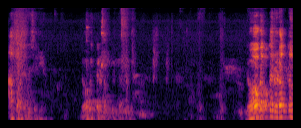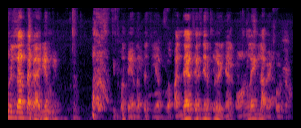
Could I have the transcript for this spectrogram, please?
ആ പറഞ്ഞത് ശരിയാണ്. ലോകത്തൊരിടത്തുമില്ല ലോകത്തൊരിടത്തുമില്ലാത്ത കാര്യം ഇപ്പൊ കേരളത്തിൽ ചെയ്യാൻ പോവാ. പഞ്ചായത്ത് തെരഞ്ഞെടുപ്പ് കഴിഞ്ഞാൽ ഓൺലൈനിൽ അപേക്ഷ കൊടുക്കണം.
